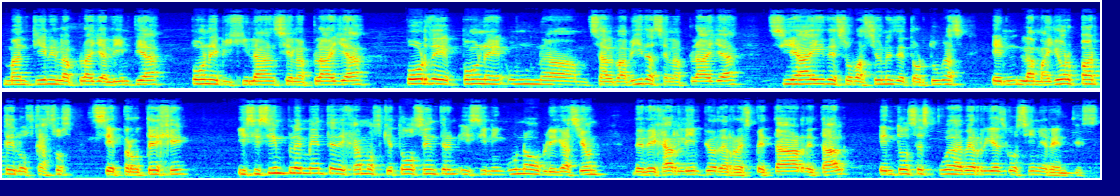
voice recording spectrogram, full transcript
mantiene la playa limpia, pone vigilancia en la playa, pone una salvavidas en la playa, si hay desovaciones de tortugas, en la mayor parte de los casos se protege, y si simplemente dejamos que todos entren y sin ninguna obligación de dejar limpio, de respetar, de tal, entonces puede haber riesgos inherentes.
